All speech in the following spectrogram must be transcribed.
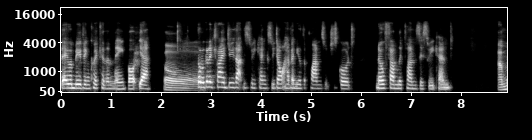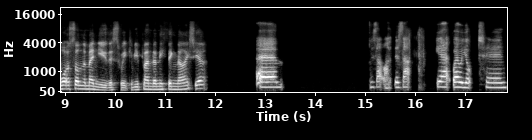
they were moving quicker than me. But yeah, Oh. So we're going to try and do that this weekend because we don't have any other plans, which is good. No family plans this weekend. And what's on the menu this week? Have you planned anything nice yet? Um, is that like, is that, yeah, where are we up to?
